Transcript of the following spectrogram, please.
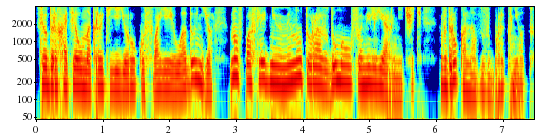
Федор хотел накрыть ее руку своей ладонью, но в последнюю минуту раздумал фамильярничать. Вдруг она взбрыкнет.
